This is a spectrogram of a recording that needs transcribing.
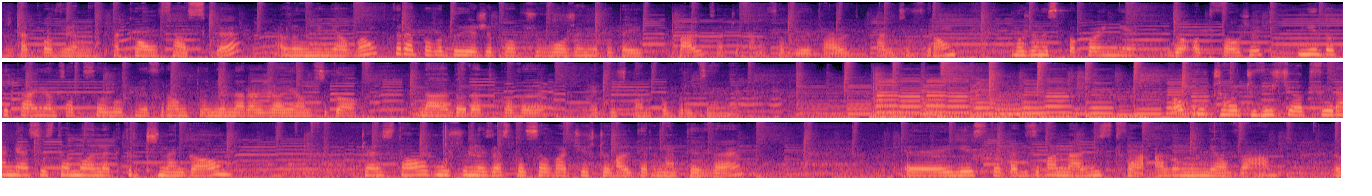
że tak powiem, taką faskę aluminiową, która powoduje, że po przyłożeniu tutaj palca, czy tam sobie pal, palców rąk, możemy spokojnie go otworzyć, nie dotykając absolutnie frontu, nie narażając go na dodatkowe jakieś tam pobrudzenia. Oprócz oczywiście otwierania systemu elektrycznego, często musimy zastosować jeszcze alternatywę. E, Jest to tak zwana listwa aluminiowa,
